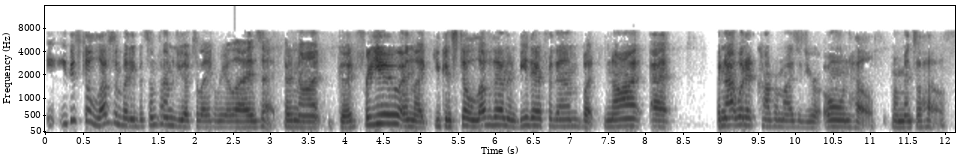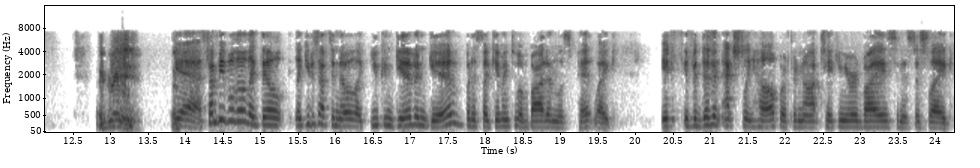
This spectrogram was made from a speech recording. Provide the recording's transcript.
you can still love somebody, but sometimes you have to like realize that they're not good for you, and like you can still love them and be there for them, but not at, but not when it compromises your own health or mental health. agreed. Yeah, some people though, like they'll like you just have to know like you can give and give, but it's like giving to a bottomless pit. Like if if it doesn't actually help, or if they're not taking your advice, and it's just like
